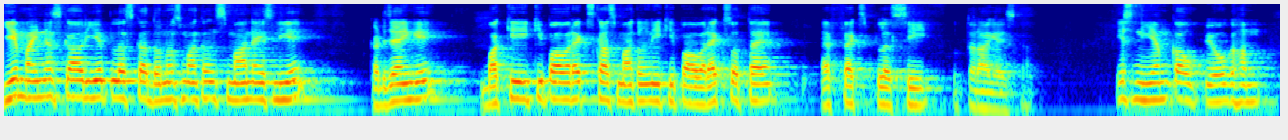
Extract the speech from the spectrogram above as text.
ये माइनस का और ये प्लस का दोनों समाकलन समान है, इसलिए कट जाएँगे। बाकी ई की पावर एक्स का समाकलन ई की पावर एक्स होता है एफ़ एक्स प्लस सी उत्तर आ गया इसका। इस नियम का उपयोग हम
